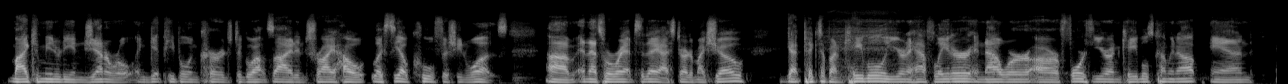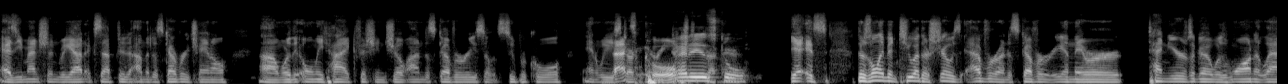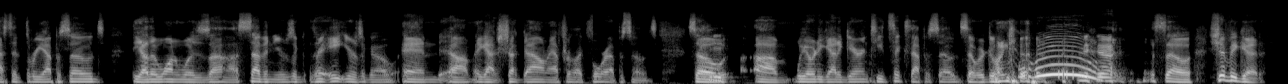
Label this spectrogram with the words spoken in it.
my community in general and get people encouraged to go outside and try how like see how cool fishing was um, and that's where we're at today i started my show got picked up on cable a year and a half later and now we're our fourth year on cables coming up and as you mentioned we got accepted on the discovery channel um, we're the only kayak fishing show on discovery so it's super cool and we That's started cool. next That year is on there. cool. Yeah, it's there's only been two other shows ever on Discovery, and they were 10 years ago was one. It lasted three episodes. The other one was uh, seven years ago, eight years ago, and um, it got shut down after like four episodes. So um, we already got a guaranteed six episodes. So we're doing good. Yeah. so should be good.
